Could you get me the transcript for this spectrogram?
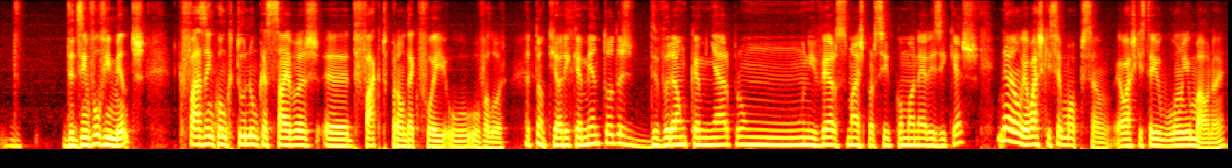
de, de, desenvolvimentos que fazem com que tu nunca saibas uh, de facto para onde é que foi o, o valor. Então, teoricamente, todas deverão caminhar para um universo mais parecido com Monero e Zcash? Não, eu acho que isso é uma opção. Eu acho que isso tem o bom e o mau, não é?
